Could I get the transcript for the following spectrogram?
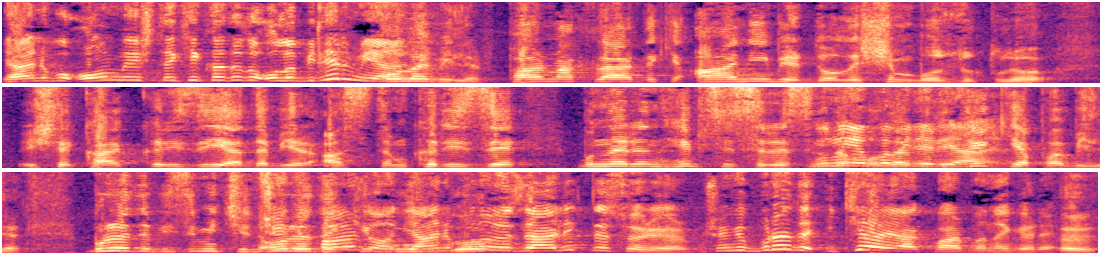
Yani bu 15 dakikada da olabilir mi yani? Olabilir. Parmaklardaki ani bir dolaşım bozukluğu, işte kalp krizi ya da bir astım krizi bunların hepsi sırasında Bunu yapabilir olabilecek yani. yapabilir. Burada bizim için Çünkü oradaki pardon bulgu... yani bunu özellikle soruyorum. Çünkü burada iki ayak var bana göre. Evet.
